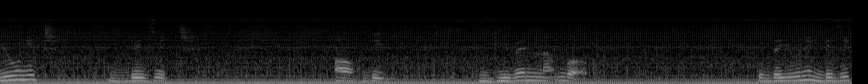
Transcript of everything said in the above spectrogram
unit digit of the given number if the unit digit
